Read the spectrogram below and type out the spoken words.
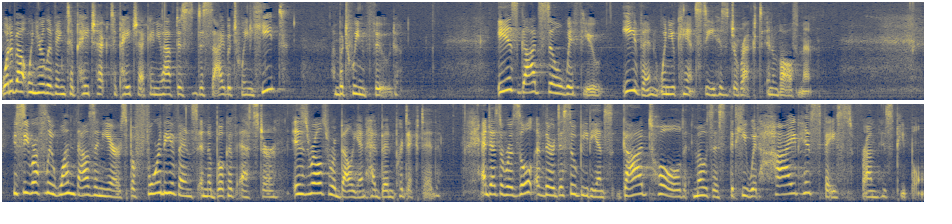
What about when you're living to paycheck to paycheck and you have to decide between heat and between food? Is God still with you even when you can't see his direct involvement? You see, roughly 1,000 years before the events in the book of Esther, Israel's rebellion had been predicted. And as a result of their disobedience, God told Moses that he would hide his face from his people.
